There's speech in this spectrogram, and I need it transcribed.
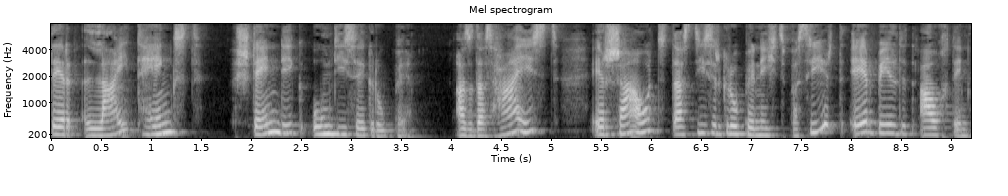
der Leithengst ständig um diese Gruppe. Also das heißt, er schaut, dass dieser Gruppe nichts passiert. Er bildet auch den,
